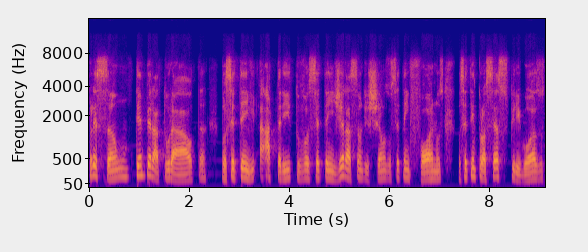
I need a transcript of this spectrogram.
pressão, temperatura alta, você tem atrito, você tem geração de chãos, você tem fornos, você tem processos perigosos,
